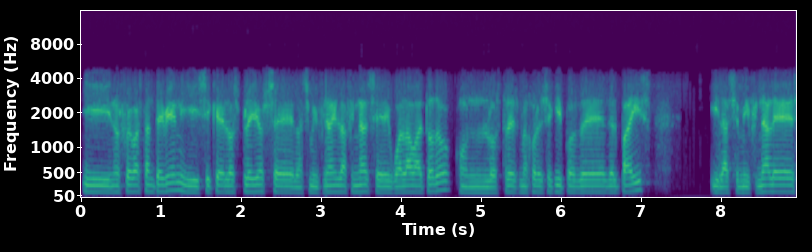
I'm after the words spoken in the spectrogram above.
y nos fue bastante bien y sí que los playoffs, eh, la semifinal y la final se igualaba todo con los tres mejores equipos de- del país y las semifinales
